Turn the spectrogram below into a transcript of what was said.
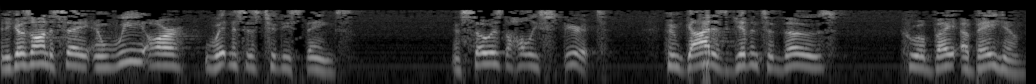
And he goes on to say, and we are witnesses to these things. And so is the Holy Spirit, whom God has given to those who obey, obey him.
